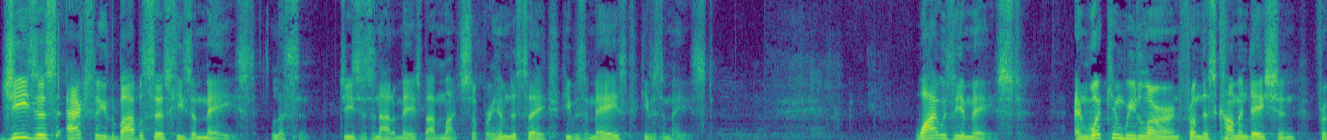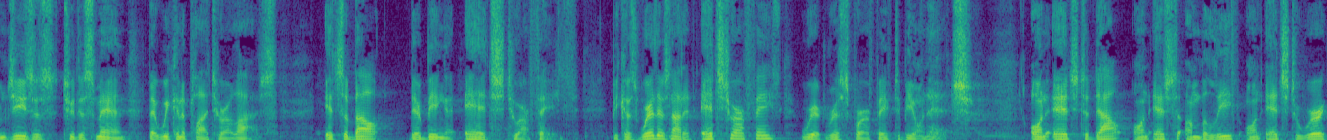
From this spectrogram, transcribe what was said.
Jesus, actually, the Bible says he's amazed. Listen, Jesus is not amazed by much. So for him to say he was amazed, he was amazed. Why was he amazed? And what can we learn from this commendation from Jesus to this man that we can apply to our lives? It's about there being an edge to our faith. Because where there's not an edge to our faith, we're at risk for our faith to be on edge. On edge to doubt, on edge to unbelief, on edge to worry.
